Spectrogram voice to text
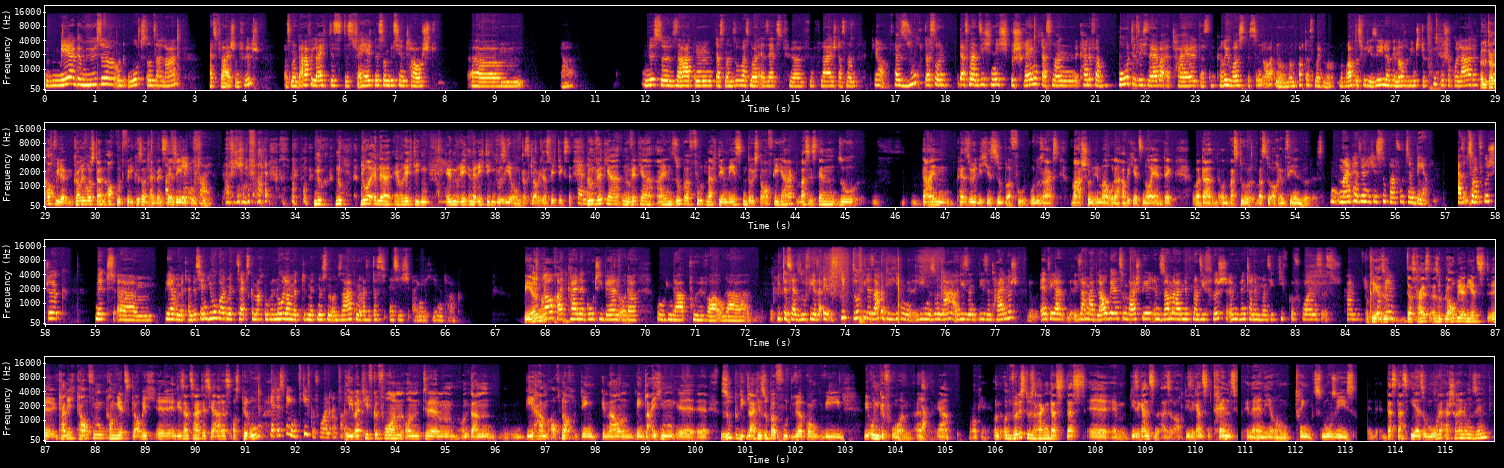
mehr Gemüse und Obst und Salat als Fleisch und Fisch. Dass man da vielleicht das, das Verhältnis so ein bisschen tauscht. Ähm, ja, Nüsse, Saaten, dass man sowas mal ersetzt für, für Fleisch, dass man ja, versucht, dass, so, dass man sich nicht beschränkt, dass man keine Verbote sich selber erteilt, dass eine Currywurst ist in Ordnung. Man braucht das manchmal. Man braucht das für die Seele, genauso wie ein Stück Kuchen, Schokolade. Also dann auch wieder, Currywurst dann auch gut für die Gesundheit, wenn es der Seele gut Fall. tut. Auf jeden Fall. nur, nur, nur in der im richtigen in, in der richtigen Dosierung. Das ist, glaube ich, das Wichtigste. Genau. Nun wird ja nun wird ja ein Superfood nach dem nächsten durchs Dorf gejagt. Was ist denn so dein persönliches Superfood, wo du sagst, war schon immer oder habe ich jetzt neu entdeckt, aber da und was du was du auch empfehlen würdest? Mein persönliches Superfood sind Beeren. Also zum Frühstück mit ähm, Beeren mit ein bisschen Joghurt, mit selbstgemachten Granola, mit, mit Nüssen und Saaten. Also das esse ich eigentlich jeden Tag. Beeren? Ich brauche halt keine Gucci-Beeren oder Moringa-Pulver oder gibt es ja so viele, es gibt so viele Sachen, die liegen, liegen so nah und die sind, die sind heimisch. Entweder, ich sag mal, Blaubeeren zum Beispiel, im Sommer nimmt man sie frisch, im Winter nimmt man sie tiefgefroren. Das ist Okay, also das heißt also Blaubeeren jetzt äh, kann ich kaufen, kommen jetzt, glaube ich, äh, in dieser Zeit des Jahres aus Peru. Ja, deswegen tiefgefroren einfach. Lieber tiefgefroren und, ähm, und dann, die haben auch noch den genauen, den gleichen, äh, äh, super, die gleiche Superfood-Wirkung wie, wie ungefroren. Also, Ja. ja. Okay. Und, und würdest du sagen, dass, dass äh, ähm, diese ganzen, also auch diese ganzen Trends in der Ernährung, Trink, Smoothies, dass das eher so Modeerscheinungen sind?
